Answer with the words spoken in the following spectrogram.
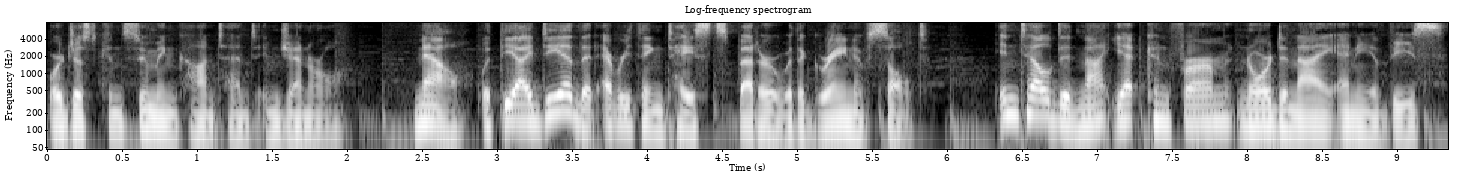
or just consuming content in general. Now, with the idea that everything tastes better with a grain of salt, Intel did not yet confirm nor deny any of these.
